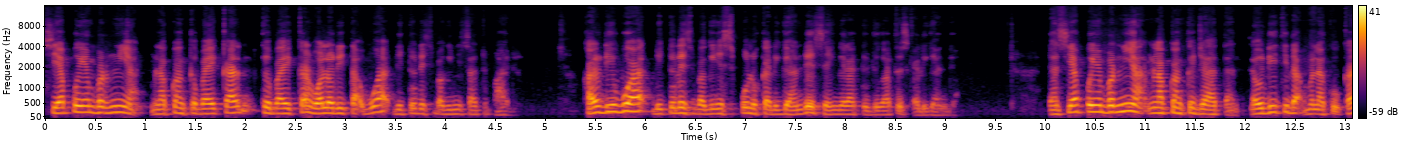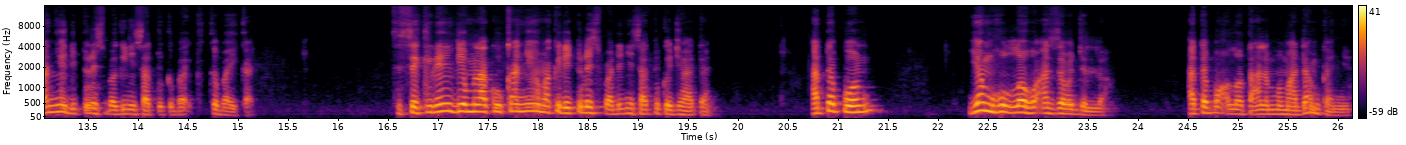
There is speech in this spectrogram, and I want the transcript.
Siapa yang berniat melakukan kebaikan kebaikan walau dia tak buat ditulis baginya satu pahala. Kalau dia buat ditulis baginya 10 kali ganda sehinggalah 700 kali ganda. Dan siapa yang berniat melakukan kejahatan lalu dia tidak melakukannya ditulis baginya satu keba- kebaikan. Sekiranya dia melakukannya, maka ditulis padanya satu kejahatan. Ataupun, Yamhullahu Azza wa Jalla. Ataupun Allah Ta'ala memadamkannya.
